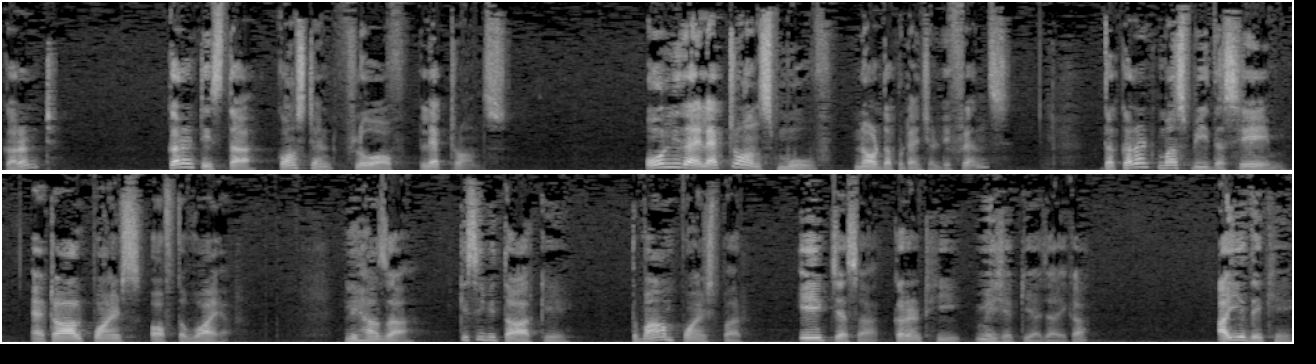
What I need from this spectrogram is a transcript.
current. Current is the constant flow of electrons only the electrons move nor the potential difference the current must be the same at all points of the wire لہذا کسی بھی تار کے تمام پوائنٹس پر ایک جیسا کرنٹ ہی میجر کیا جائے گا آئیے دیکھیں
